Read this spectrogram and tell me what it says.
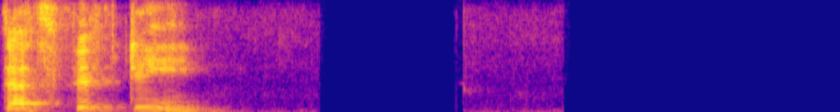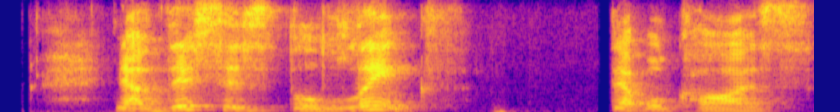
That's 15. Now this is the length that will cause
